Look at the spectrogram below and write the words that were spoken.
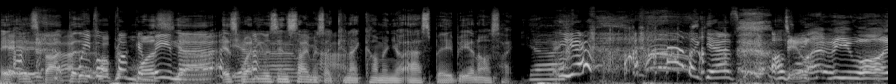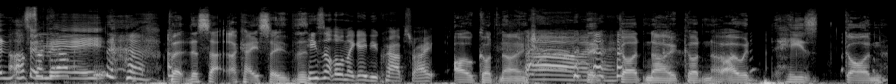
It is bad. But We've the all problem fucking was, been yeah, there. is when he was Yeah, inside, he we was like, have. "Can I come in your ass, baby?" And I was like, "Yeah, Yeah like yes, I'll do take whatever it. you want I'll to suck it me." but the sa- okay, so the He's not the one that gave you crabs, right? oh god no, Oh, The-. God no, God no. I would. He's gone.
